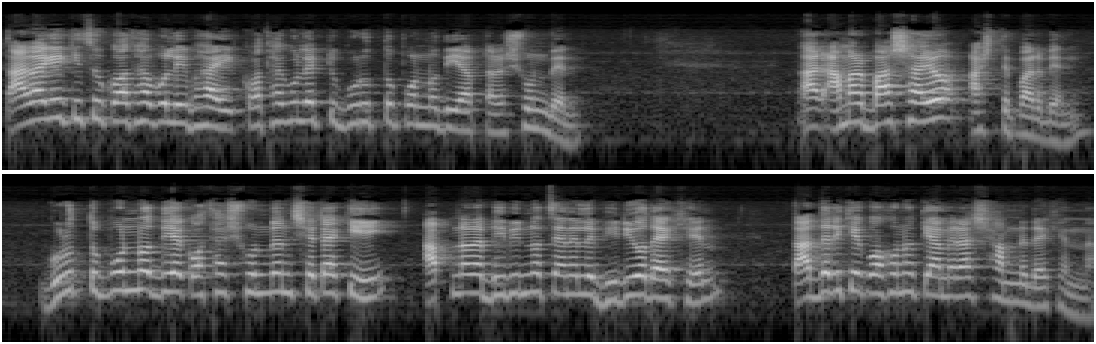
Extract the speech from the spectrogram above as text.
তার আগে কিছু কথা বলি ভাই, কথাগুলো একটু গুরুত্বপূর্ণ দিয়ে আপনারা শুনবেন। আর আমার বাসায়ও আসতে পারবেন। গুরুত্বপূর্ণ দিয়ে কথা শুনবেন সেটা কি? আপনারা বিভিন্ন চ্যানেলে ভিডিও দেখেন, তাদেরকে কখনো ক্যামেরার সামনে দেখেন না।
